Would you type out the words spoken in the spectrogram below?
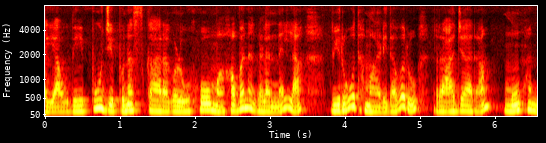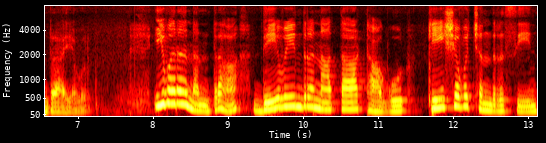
ಯಾವುದೇ ಪೂಜೆ, ಪುನಸ್ಕಾರಗಳು, ಹೋಮ, ಹವನಗಳನ್ನೆಲ್ಲ ವಿರೋಧ ಮಾಡಿದವರು ರಾಜಾರಾಮ್ ಮೋಹನ್ ರಾಯ್ ಅವರು. ಇವರ ನಂತರ ದೇವೇಂದ್ರನಾಥ ಠಾಗೂರ್ ಕೇಶವಚಂದ್ರ ಸೇನ್,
